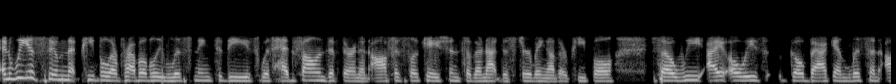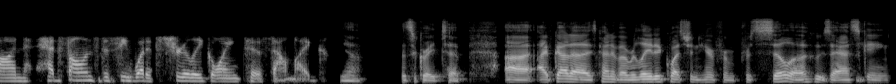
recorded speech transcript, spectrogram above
And we assume that people are probably listening to these with headphones if they're in an office location, so they're not disturbing other people. So we I always go back and listen on headphones to see what it's truly going to sound like. Yeah. That's a great tip. Uh, I've got a kind of a related question here from Priscilla, who's asking,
